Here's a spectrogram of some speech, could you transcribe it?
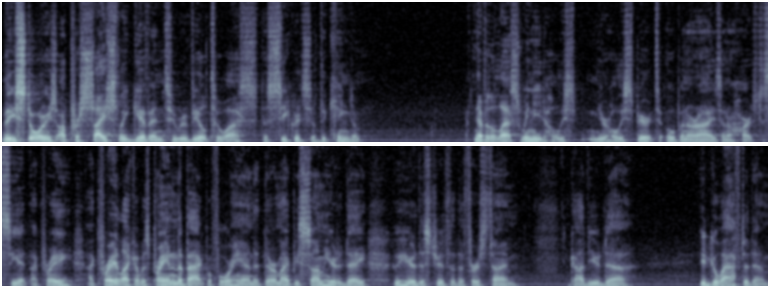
These stories are precisely given to reveal to us the secrets of the kingdom. Nevertheless, we need Holy, your Holy Spirit to open our eyes and our hearts to see it. I pray, I pray like I was praying in the back beforehand that there might be some here today who hear this truth for the first time. God, you'd, uh, you'd go after them.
